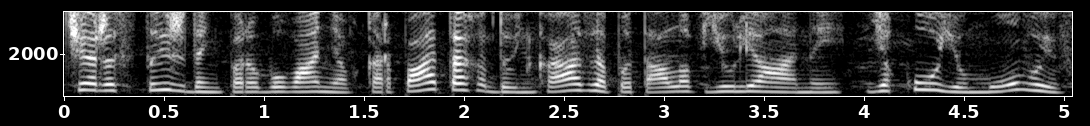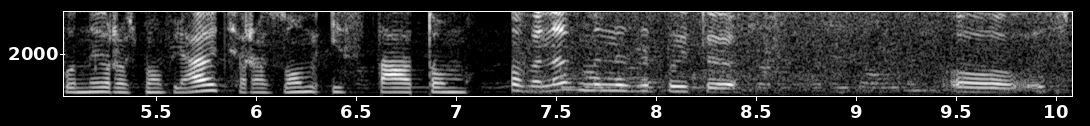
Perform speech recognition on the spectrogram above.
Через тиждень перебування в Карпатах донька запитала в Юліани, якою мовою вони розмовляють разом із татом. Вона в мене запитує о, з,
